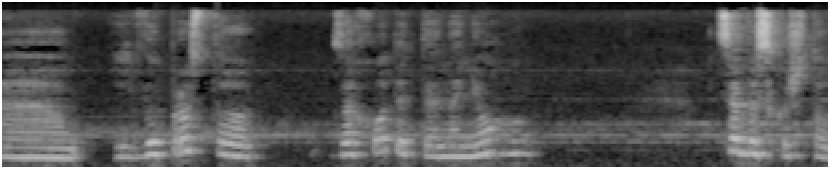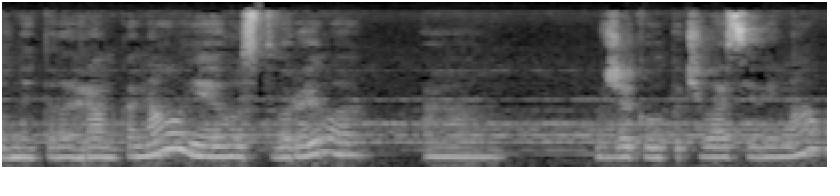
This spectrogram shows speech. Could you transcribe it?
Е, І ви просто заходите на нього. Це безкоштовний телеграм-канал, я його створила е, вже коли почалася війна,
